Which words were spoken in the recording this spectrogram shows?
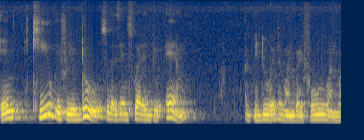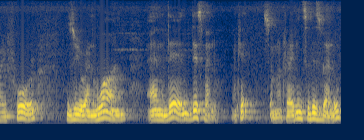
M cube if you do so that is m square into m. Let me do it 1 by 4 1 by 4 0 and 1 and then this value okay? So i'm not writing so this value.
